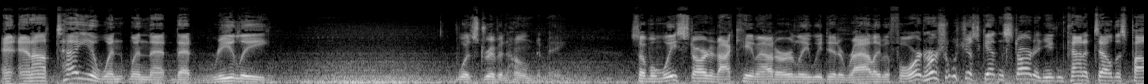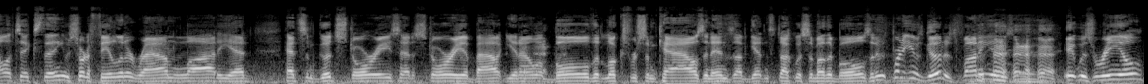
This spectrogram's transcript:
And, and I'll tell you when, when that, that really was driven home to me. So when we started, I came out early. We did a rally before, and Herschel was just getting started. And you can kind of tell this politics thing. He was sort of feeling around a lot. He had had some good stories. Had a story about you know a bull that looks for some cows and ends up getting stuck with some other bulls, and it was pretty. It was good. It was funny. It was, it was real.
